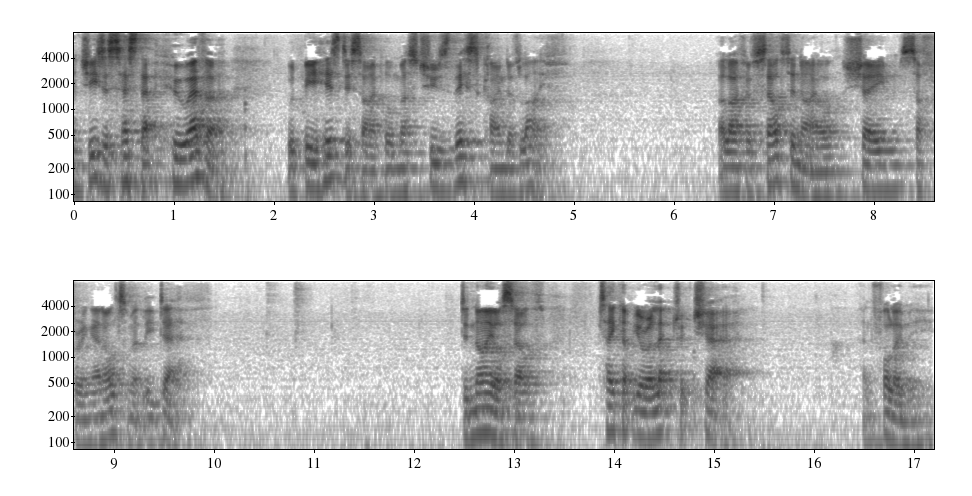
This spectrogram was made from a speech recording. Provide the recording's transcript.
And Jesus says that whoever would be his disciple must choose this kind of life a life of self denial, shame, suffering, and ultimately death. Deny yourself, take up your electric chair, and follow me.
